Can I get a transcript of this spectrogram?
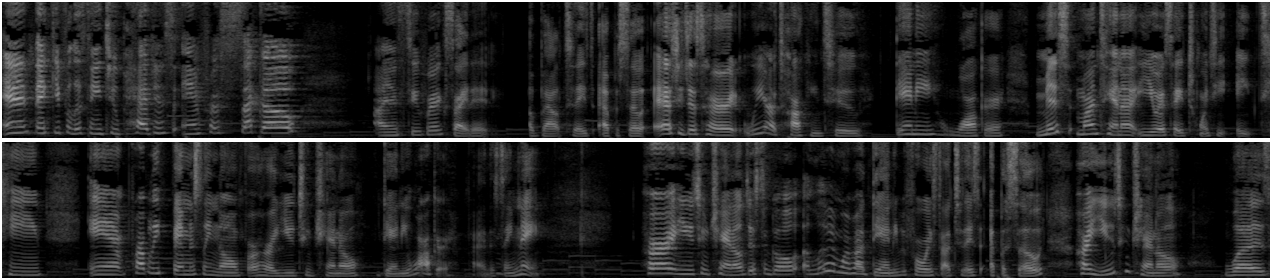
and thank you for listening to Pageants and Prosecco. I am super excited about today's episode. As you just heard, we are talking to Dani Walker, Miss Montana USA 2018 and probably famously known for her YouTube channel, Dani Walker, by the same name. Her YouTube channel, just to go a little bit more about Dani before we start today's episode, her YouTube channel was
